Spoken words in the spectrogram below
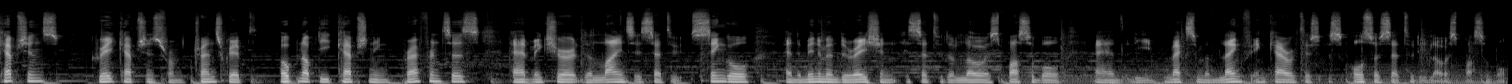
captions, create captions from transcript, open up the captioning preferences and make sure the lines is set to single and the minimum duration is set to the lowest possible and the maximum length in characters is also set to the lowest possible.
